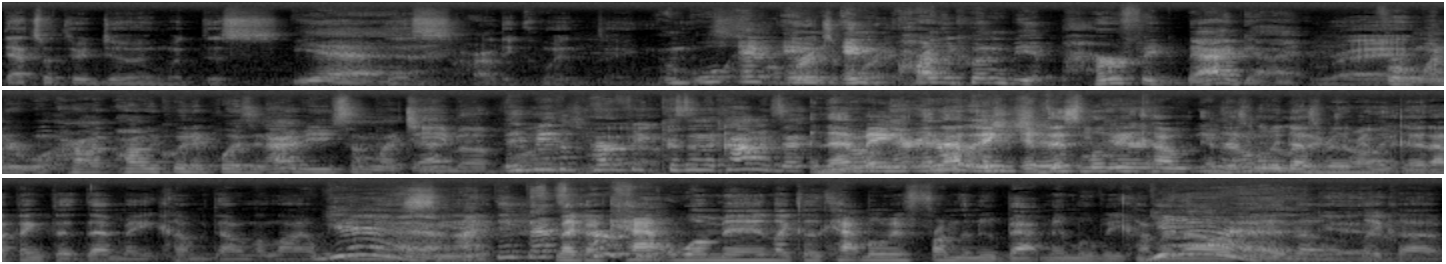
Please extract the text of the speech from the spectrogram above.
that's what they're doing with this Yeah. this Harley Quinn thing. Well, and, and, and Harley Quinn would be a perfect bad guy Right. for Wonder Woman. Harley Quinn and Poison Ivy, something like that. Team up They'd be the ones, perfect yeah. because in the comics, that, And you know, may, and I think if this movie come, you if this know, movie does really, really good. I think that that may come down the line. We may Yeah, see I think that's like perfect. a Catwoman, like a Catwoman from the new Batman movie coming out, Yeah. and uh, Yeah. like um,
